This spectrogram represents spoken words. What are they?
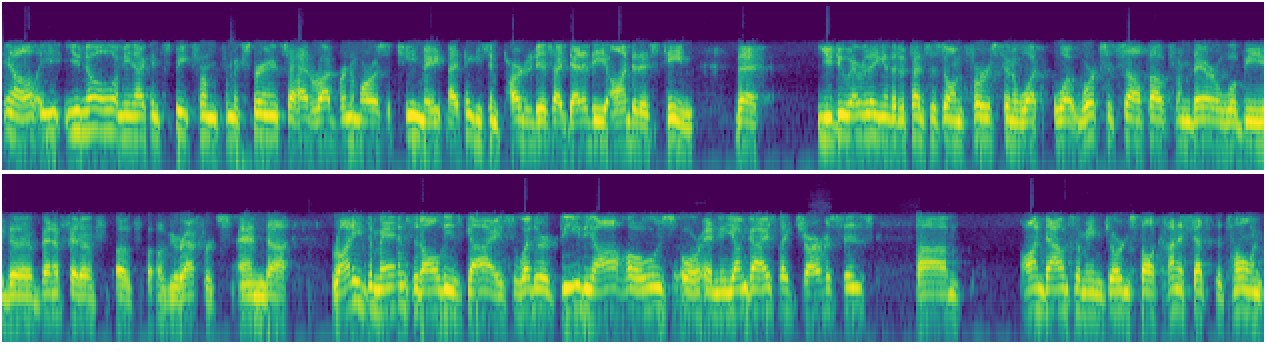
you know, you, you, know, I mean, I can speak from from experience. I had Rod Brind'Amour as a teammate, and I think he's imparted his identity onto this team. That you do everything in the defensive zone first, and what what works itself out from there will be the benefit of of, of your efforts. And uh, Roddy demands that all these guys, whether it be the Ahos or and the young guys like Jarvis's, um, on down to I mean Jordan Staal kind of sets the tone.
